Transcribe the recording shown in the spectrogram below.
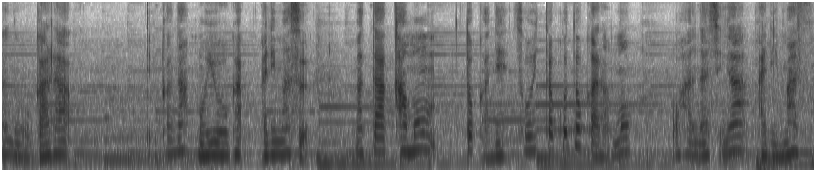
あの柄っていうかな模様があります。また家紋とかねそういったことからもお話があります。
